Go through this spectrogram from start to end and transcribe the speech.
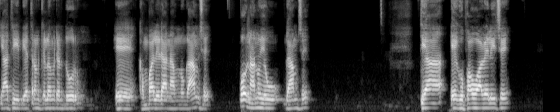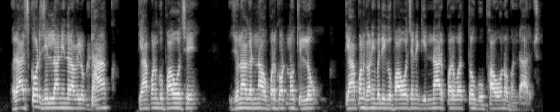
ત્યાંથી બે ત્રણ કિલોમીટર દૂર એ ખંભાલીડા નામનું ગામ છે. બહુ નાનું એવું ગામ છે. ત્યાં એ ગુફાઓ આવેલી છે. રાજકોટ જિલ્લાની અંદર આવેલું ઢાંક, ત્યાં પણ ગુફાઓ છે. જુનાગઢના ઉપરકોટનો કિલ્લો ત્યાં પણ ઘણી બધી ગુફાઓ છે અને ગિરનાર પર્વત તો ગુફાઓનો ભંડાર છે.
